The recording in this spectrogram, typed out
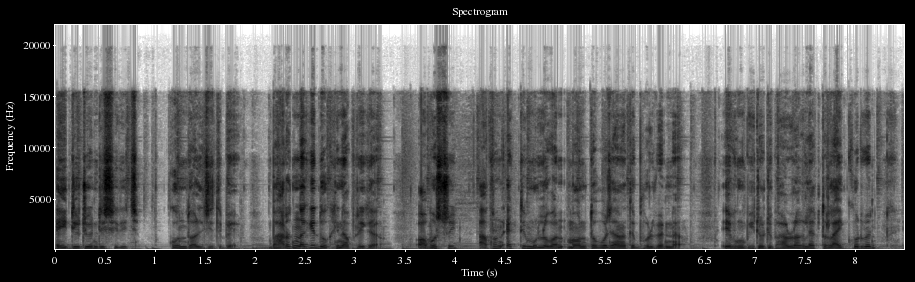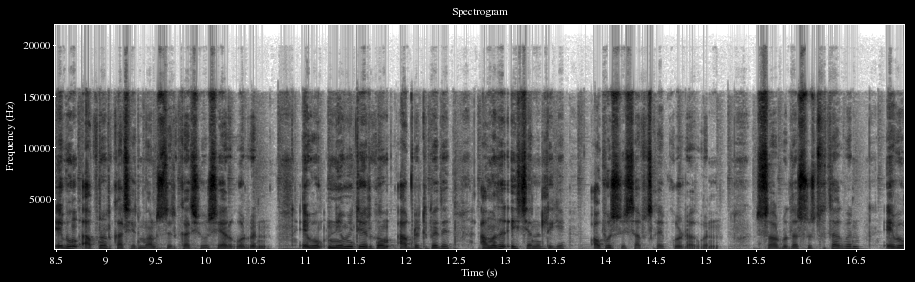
এই টি টোয়েন্টি সিরিজ কোন দল জিতবে? ভারত নাকি দক্ষিণ আফ্রিকা? অবশ্যই আপনার একটি মূল্যবান মন্তব্য জানাতে ভুলবেন না এবং ভিডিওটি ভালো লাগলে একটা লাইক করবেন এবং আপনার কাছের মানুষের কাছেও শেয়ার করবেন এবং নিয়মিত এরকম আপডেট পেতে আমাদের এই চ্যানেলটিকে অবশ্যই সাবস্ক্রাইব করে রাখবেন। সর্বদা সুস্থ থাকবেন এবং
